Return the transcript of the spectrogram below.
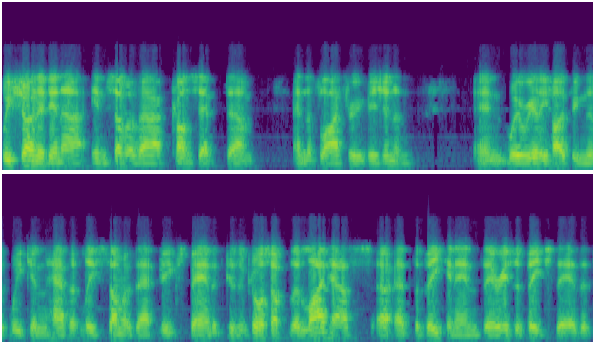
we've shown it in our in some of our concept um, and the fly-through vision, and and we're really hoping that we can have at least some of that be expanded. Because of course, up the lighthouse uh, at the beacon end, there is a beach there that's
